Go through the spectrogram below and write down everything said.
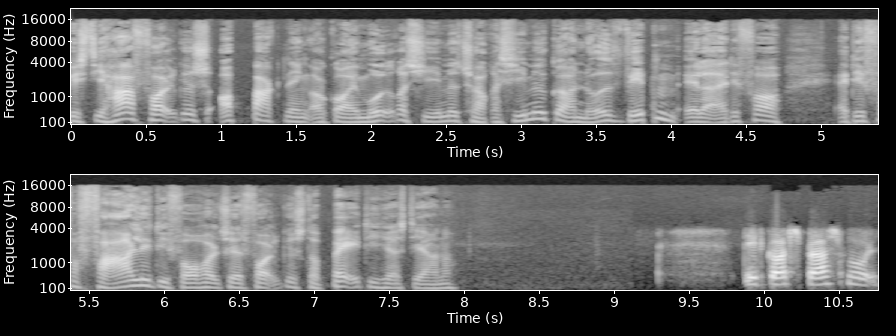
hvis de har folkets opbakning og går imod regimet, tør regimet gøre noget ved dem, eller er det for, er det for farligt i forhold til, at folket står bag de her stjerner? Det er et godt spørgsmål.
